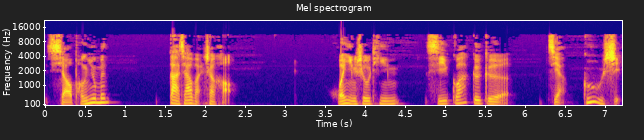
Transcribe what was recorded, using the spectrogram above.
小朋友们，大家晚上好！欢迎收听西瓜哥哥讲故事。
